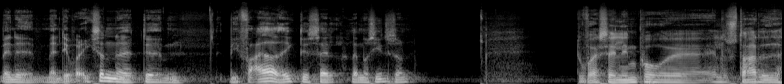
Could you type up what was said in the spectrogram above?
Men, øh, men det var ikke sådan, at øh, vi fejrede ikke det salg. Lad mig sige det sådan. Du var selv inde på, øh, eller du startede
